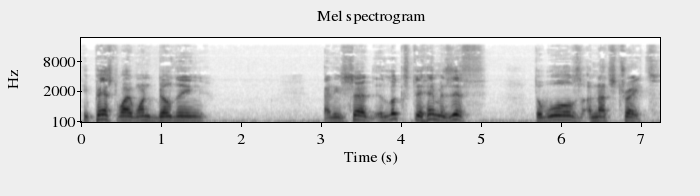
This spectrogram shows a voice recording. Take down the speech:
he passed by one building and he said, It looks to him as if the walls are not straight.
